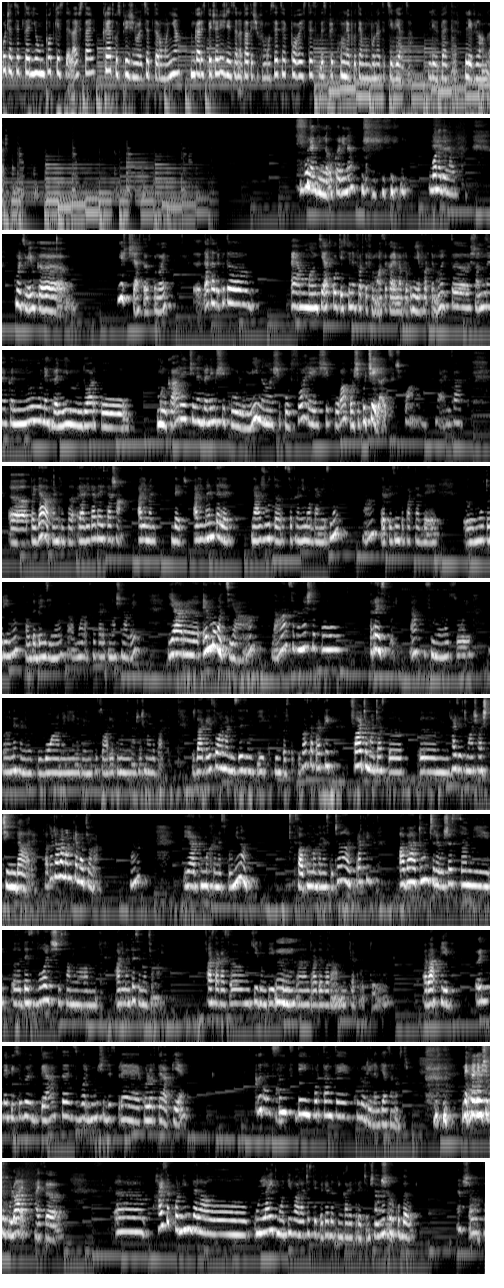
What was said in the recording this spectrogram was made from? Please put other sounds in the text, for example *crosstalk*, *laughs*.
Vocea Țepter e un podcast de lifestyle creat cu sprijinul Țepter România, în care specialiști din sănătate și frumusețe povestesc despre cum ne putem îmbunătăți viața. Live better, live longer. Bună din nou, Corina! *laughs* Bună din nou! Mulțumim că ești și astăzi cu noi. Data trecută am încheiat cu o chestiune foarte frumoasă care mi-a plăcut mie foarte mult uh, și anume că nu ne hrănim doar cu mâncare, ci ne hrănim și cu lumină, și cu soare, și cu apă, și cu ceilalți. Și cu oameni, da, exact. Uh, păi da, pentru că realitatea este așa. Aliment... Deci, alimentele ne ajută să hrănim organismul, da? reprezintă partea de uh, motorină sau de benzină, sau, mă rog, fiecare cu mașina lui, iar emoția da? se hrănește cu restul, da? cu frumosul, uh, ne hrănim cu oamenii, ne hrănim cu soarele, cu lumina și așa mai departe. Deci dacă e să o analizezi un pic din perspectiva asta, practic facem această, um, hai să zicem așa, scindare. Și atunci mai mănânc emoțional. Da? Iar când mă hrănesc cu lumină sau când mă hrănesc cu celălalt, practic abia atunci reușesc să-mi uh, dezvolt și să-mi um, alimentez emoțional. Asta ca să închid un pic, mm. că într-adevăr am trecut uh, rapid. În episodul de astăzi vorbim și despre color-terapie. Cât Care sunt de importante culorile în viața noastră? *laughs* ne hrănim și cu culoare? Hai să... Uh, hai să pornim de la o, un light motiv al acestei perioade prin care trecem, și anume curcubeul. Așa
